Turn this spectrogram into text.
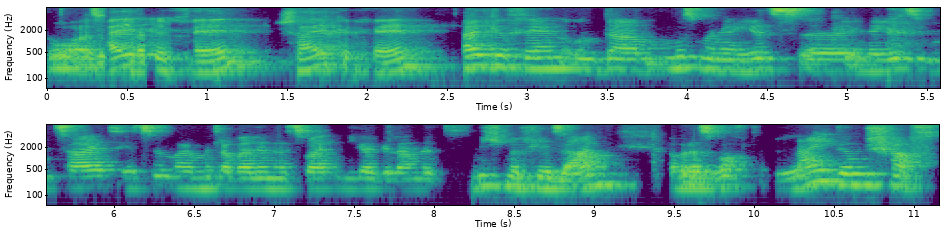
So, also Schalke-Fan, Schalke-Fan. Schalke-Fan und da muss man ja jetzt äh, in der jetzigen Zeit, jetzt sind wir mittlerweile in der zweiten Liga gelandet, nicht mehr viel sagen. Aber das Wort Leidenschaft,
